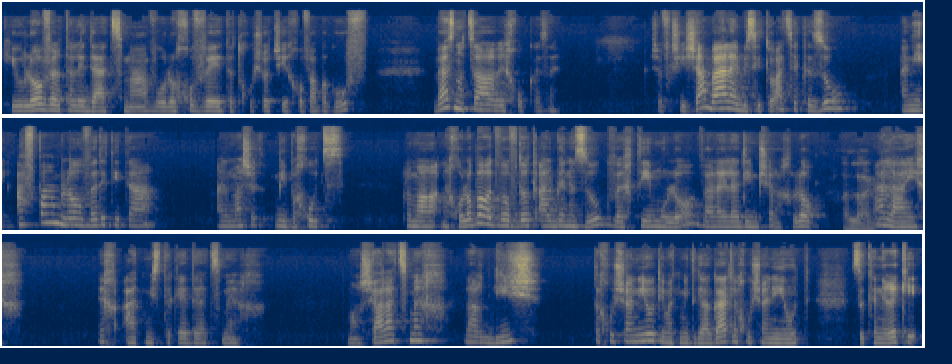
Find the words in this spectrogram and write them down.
כי הוא לא עובר את הלידה עצמה, והוא לא חווה את התחושות שהיא חווה בגוף, ואז נוצר הריחוק הזה. עכשיו, כשאישה באה אליי בסיטואציה כזו, אני אף פעם לא עובדת איתה על מה שמבחוץ. כלומר, אנחנו לא באות ועובדות על בן הזוג ואיך תהיי מולו ועל הילדים שלך, לא. עלייך. עלייך. איך את מסתכלת על עצמך? מרשה לעצמך להרגיש את החושניות. אם את מתגעגעת לחושניות, זה כנראה כי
